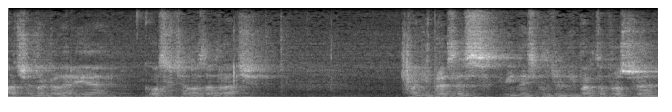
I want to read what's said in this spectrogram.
Patrzę na galerię. Głos chciała zabrać pani prezes Gminnej Spółdzielni. Bardzo proszę.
